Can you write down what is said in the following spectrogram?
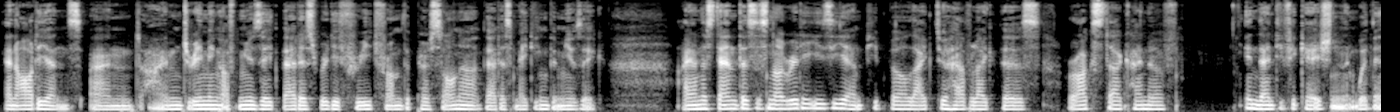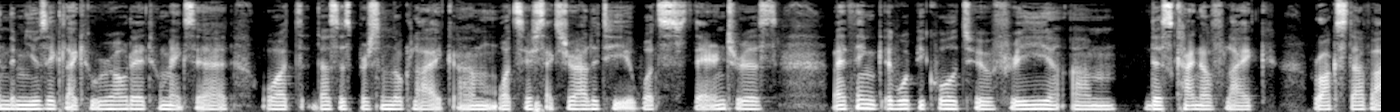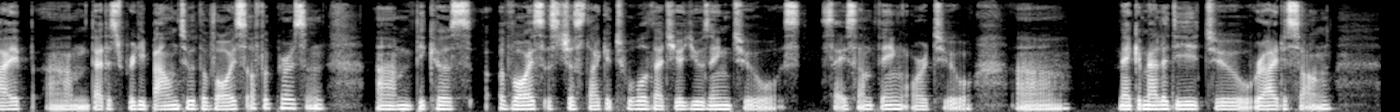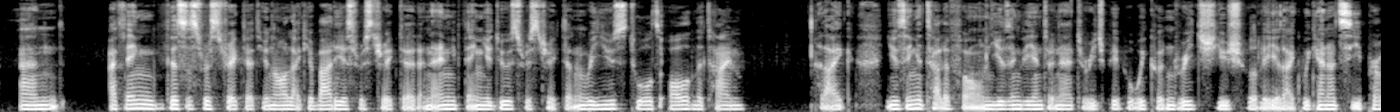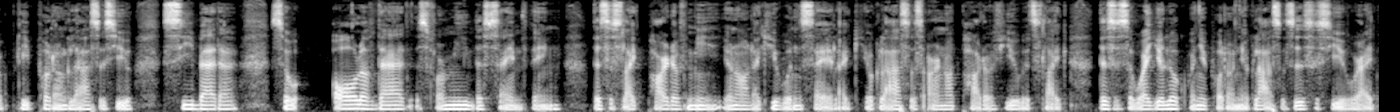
an audience. And I'm dreaming of music that is really freed from the persona that is making the music. I understand this is not really easy, and people like to have like this rock star kind of identification within the music, like who wrote it, who makes it, what does this person look like, um, what's their sexuality, what's their interest. But I think it would be cool to free um, this kind of like rock star vibe um, that is really bound to the voice of a person. Um, because a voice is just like a tool that you're using to say something or to uh, make a melody, to write a song. And I think this is restricted, you know, like your body is restricted and anything you do is restricted. And we use tools all the time, like using a telephone, using the internet to reach people we couldn't reach usually. Like we cannot see properly, put on glasses, you see better. So all of that is for me the same thing. This is like part of me, you know, like you wouldn't say like your glasses are not part of you. It's like this is the way you look when you put on your glasses. This is you, right?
